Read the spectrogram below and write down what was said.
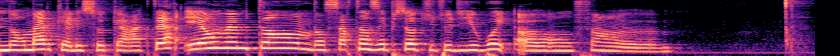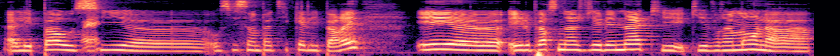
normal qu'elle ait ce caractère. Et en même temps, dans certains épisodes, tu te dis oui, euh, enfin, elle est pas aussi, aussi sympathique qu'elle y paraît. Et, et le personnage d'Elena, qui, qui est vraiment la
